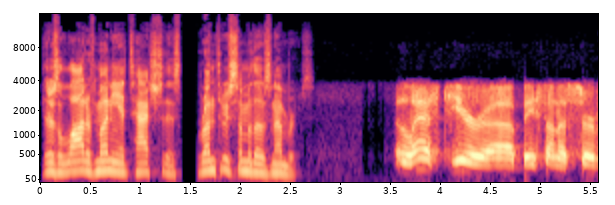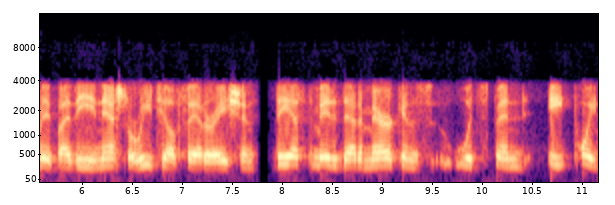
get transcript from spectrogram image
There's a lot of money attached to this. Run through some of those numbers. Last year, uh, based on a survey by the National Retail Federation, they estimated that Americans would spend $8.8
